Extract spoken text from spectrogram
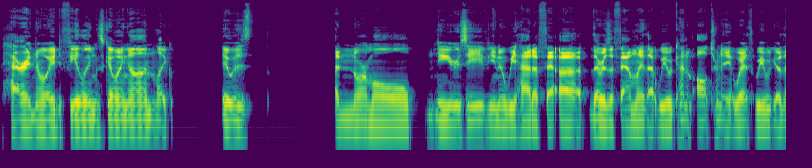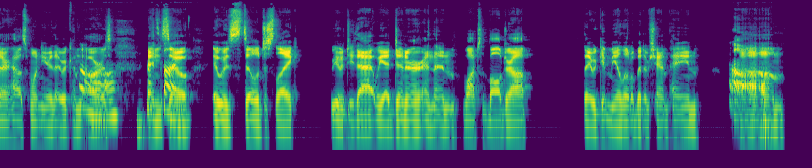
paranoid feelings going on. Like it was a normal New Year's Eve. You know, we had a fa- uh, there was a family that we would kind of alternate with. We would go to their house one year, they would come to ours, and so it was still just like we would do that. We had dinner and then watch the ball drop. They would give me a little bit of champagne. Aw. Um,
